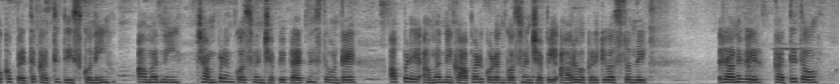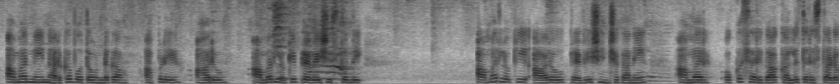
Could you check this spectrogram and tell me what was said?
ఒక పెద్ద కత్తి తీసుకొని అమర్ని చంపడం కోసం అని చెప్పి ప్రయత్నిస్తూ ఉంటే అప్పుడే అమర్ని కాపాడుకోవడం కోసం అని చెప్పి ఆరు అక్కడికి వస్తుంది. రణవీర్ కత్తితో అమర్ని నరకబోతూ ఉండగా అప్పుడే ఆరు అమర్లోకి ప్రవేశిస్తుంది. అమర్లోకి ఆరు ప్రవేశించగానే అమర్ ఒక్కసారిగా కళ్ళు తెరుస్తాడు.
